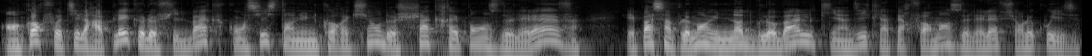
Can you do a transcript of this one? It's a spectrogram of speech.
Encore faut-il rappeler que le feedback consiste en une correction de chaque réponse de l'élève et pas simplement une note globale qui indique la performance de l'élève sur le quiz.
